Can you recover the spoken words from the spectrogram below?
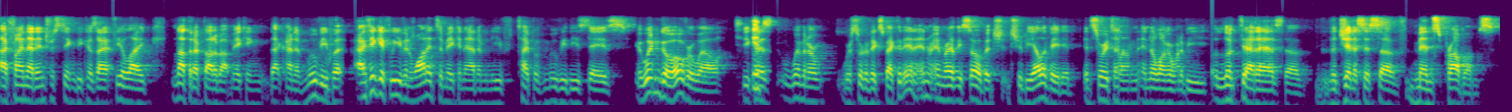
I find that interesting because I feel like not that I've thought about making that kind of movie, but I think if we even wanted to make an Adam and Eve type of movie these days, it wouldn't go over well because it's, women are were sort of expected and, and, and rightly so, but sh- should be elevated in storytelling and no longer want to be looked at as the the genesis of men's problems.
